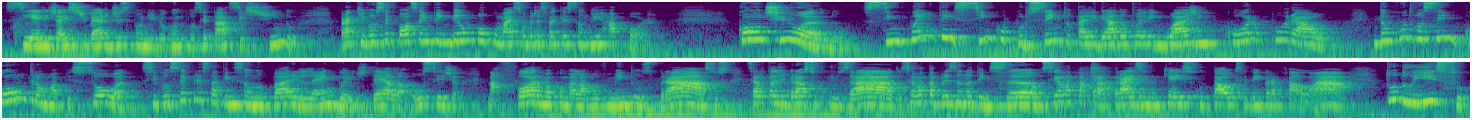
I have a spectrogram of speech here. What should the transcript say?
se ele já estiver disponível quando você está assistindo, para que você possa entender um pouco mais sobre essa questão de rapport. Continuando, 55% está ligado à tua linguagem corporal. Então, quando você encontra uma pessoa, se você prestar atenção no body language dela, ou seja, na forma como ela movimenta os braços, se ela tá de braço cruzado, se ela tá prestando atenção, se ela tá para trás e não quer escutar o que você tem para falar, tudo isso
